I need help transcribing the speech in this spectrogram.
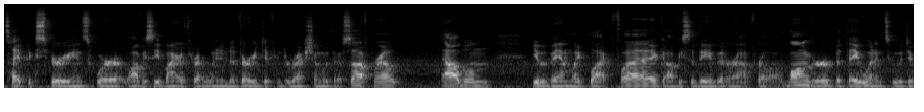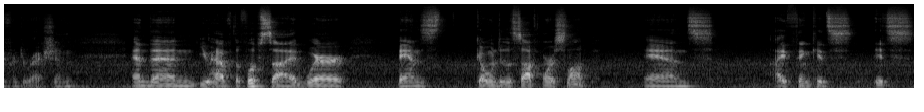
type experience where obviously Minor Threat went in a very different direction with their sophomore al- album. You have a band like Black Flag. Obviously, they have been around for a lot longer, but they went into a different direction. And then you have the flip side where bands go into the sophomore slump, and I think it's it's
